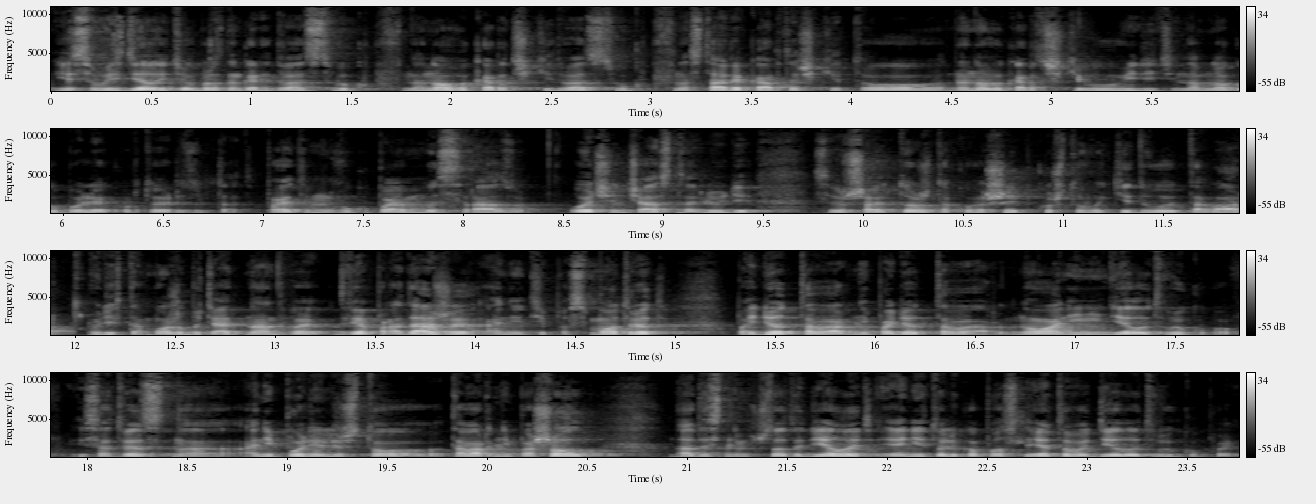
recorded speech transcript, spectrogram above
если вы сделаете, образно говоря, 20 выкупов на новой карточке и 20 выкупов на старой карточке, то на новой карточке вы увидите намного более крутой результат. Поэтому выкупаем мы сразу. Очень часто люди совершают тоже такую ошибку, что выкидывают товар. У них там может быть одна-две продажи, они типа смотрят, пойдет товар, не пойдет товар, но они не делают выкупов. И, соответственно, они поняли, что товар не пошел, надо с ним что-то делать, и они только после этого делают выкупы.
